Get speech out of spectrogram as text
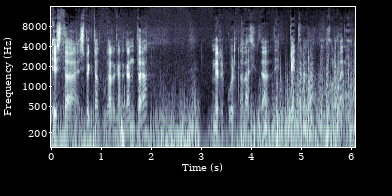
Esta espectacular garganta me recuerda a la ciudad de Petra, en Jordania.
